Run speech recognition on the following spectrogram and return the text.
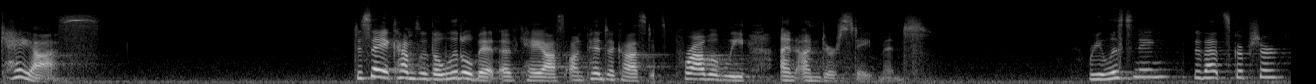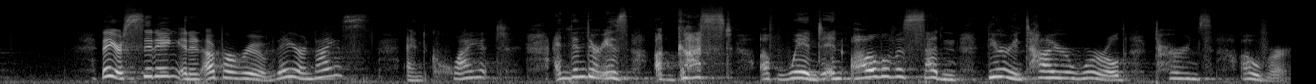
chaos. To say it comes with a little bit of chaos on Pentecost is probably an understatement. Were you listening to that scripture? They are sitting in an upper room. They are nice and quiet. And then there is a gust of wind, and all of a sudden, their entire world turns over.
